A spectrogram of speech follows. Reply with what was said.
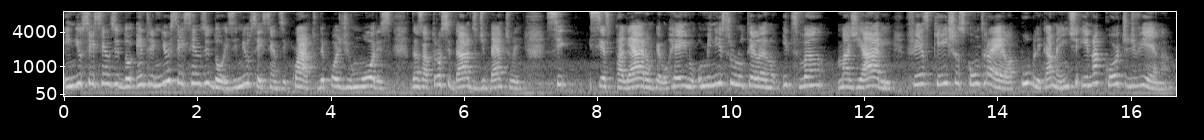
Em 1602, entre 1602 e 1604, depois de rumores das atrocidades de Bathory se, se espalharam pelo reino, o ministro luterano Itzvan Maggiari fez queixas contra ela publicamente e na corte de Viena.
